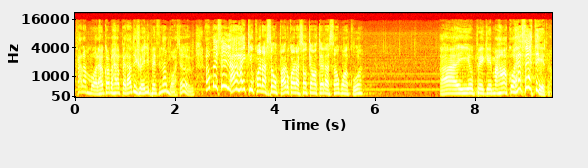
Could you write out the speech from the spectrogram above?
O cara morre, aí o cara vai operar do joelho e pensa na morte. Eu, eu, mas sei lá, aí que o coração para, o coração tem uma alteração, alguma cor. Aí eu peguei, mas uma cor é certeza.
